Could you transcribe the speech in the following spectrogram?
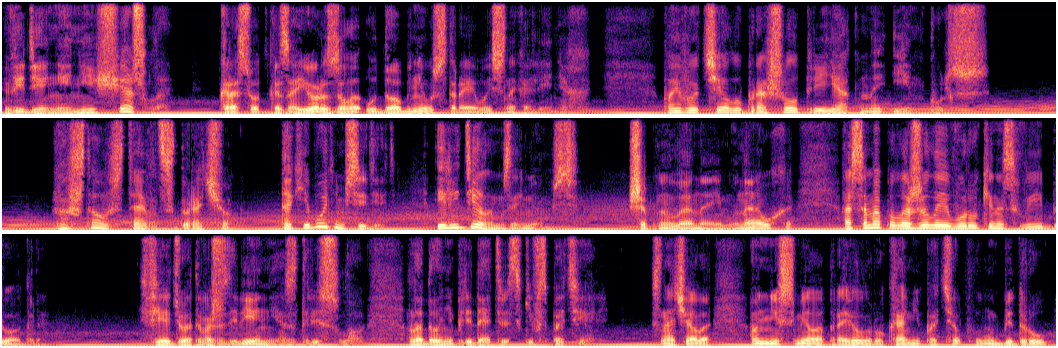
Видение не исчезло. Красотка заерзала, удобнее устраиваясь на коленях. по его телу прошел приятный импульс. «Ну что уставился, дурачок? Так и будем сидеть? Или делом займемся?» — шепнула она ему на ухо, а сама положила его руки на свои бедра. Федю от вожделения затрясло, ладони предательски вспотели. Сначала он не смело провел руками по теплому бедру,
